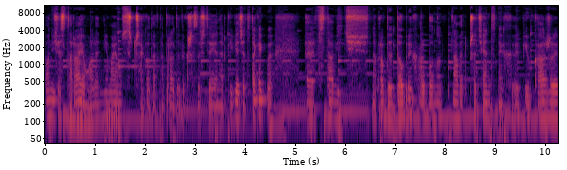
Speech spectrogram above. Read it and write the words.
oni się starają, ale nie mają z czego tak naprawdę wykrzesać tej energii. Wiecie, to tak jakby wstawić naprawdę dobrych albo no, nawet przeciętnych e, piłkarzy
